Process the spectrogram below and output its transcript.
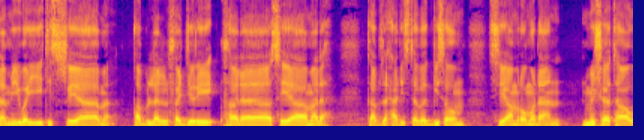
ለም ዩበይት ስያመ ቀብለ ልፈጅሪ ፈላ ስያመ ለህ ካብዚ ሓዲስ ተበጊሶም ስያም ሮሞዳን ምሸታዊ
